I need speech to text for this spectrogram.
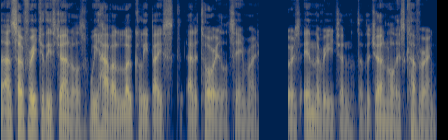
And so for each of these journals, we have a locally based editorial team, right? Who is in the region that the journal is covering.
